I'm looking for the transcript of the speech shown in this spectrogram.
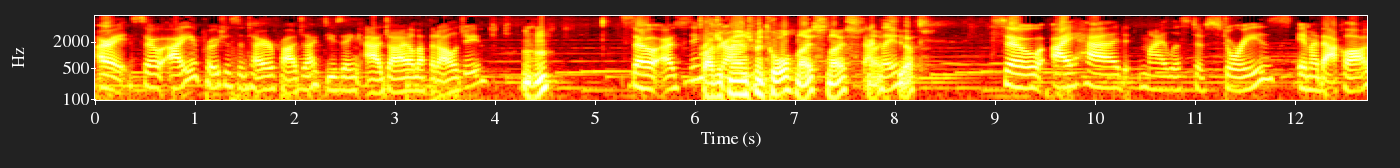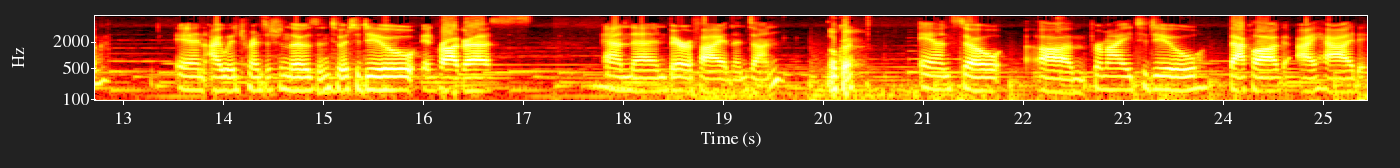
All right, so I approached this entire project using agile methodology. Mm-hmm. So I was using Project Scrum. management tool. Nice, nice, nice. Exactly. Yes. So I had my list of stories in my backlog, and I would transition those into a to do in progress, and then verify, and then done. Okay. And so um, for my to do backlog, I had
